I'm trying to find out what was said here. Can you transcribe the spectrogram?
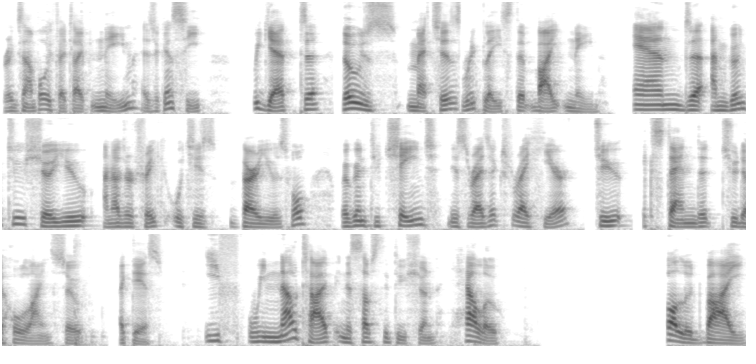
For example, if I type name, as you can see, we get those matches replaced by name. And uh, I'm going to show you another trick, which is very useful. We're going to change this regex right here to extend it to the whole line. So like this. If we now type in the substitution hello followed by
